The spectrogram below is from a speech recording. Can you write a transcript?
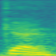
Go.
